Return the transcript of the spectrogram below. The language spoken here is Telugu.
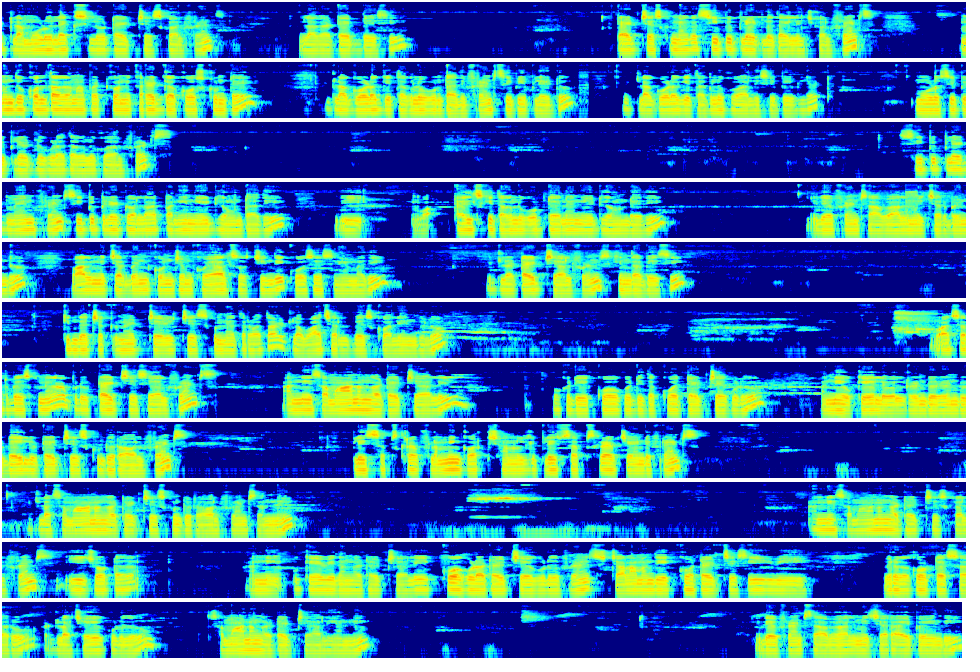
ఇట్లా మూడు లెగ్స్లు టైట్ చేసుకోవాలి ఫ్రెండ్స్. ఇలాగ టైప్ వేసి టైట్ చేసుకున్నాక సిపి ప్లేట్లు తగిలించుకోవాలి ఫ్రెండ్స్. ముందు కొలతగాన పెట్టుకొని కరెక్ట్గా కోసుకుంటే ఇట్లా గోడకి తగులుకుంటుంది ఫ్రెండ్స్ సిపి ప్లేటు. ఇట్లా గోడకి తగులుకోవాలి సిపి ప్లేట్. మూడు సిపి ప్లేట్లు కూడా తగులుకోవాలి friends. CP plate main friends CP plate వల్ల పని నీట్గా ఉంటుంది. ఇది టైల్స్కి తగులుకుంటేనే నీట్గా ఉండేది. ఇదే ఫ్రెండ్స్ ఆ wall mixer bend. Wall mixer bend కొంచెం కోయాల్సి వచ్చింది. కోసేసినాం అది ఇట్లా టైట్ చేయాలి ఫ్రెండ్స్. కింద వేసి కింద చెక్ నైట్ చేసుకున్న తర్వాత ఇట్లా వాచర్లు వేసుకోవాలి ఇందులో. వాచర్ వేసుకున్నాక ఇప్పుడు టైట్ చేసేయాలి ఫ్రెండ్స్. అన్నీ సమానంగా టైట్ చేయాలి. ఒకటి ఎక్కువ ఒకటి తక్కువ టైట్ చేయకూడదు. అన్నీ ఒకే లెవెల్ రెండు రెండు డైలు టైట్ చేసుకుంటూ రావాలి friends. Please subscribe plumbing work ఛానల్కి ప్లీజ్ సబ్స్క్రైబ్ చేయండి ఫ్రెండ్స్. ఇట్లా సమానంగా టైట్ చేసుకుంటూ రావాలి ఫ్రెండ్స్ అన్నీ. అన్నీ సమానంగా టైట్ చేసుకోవాలి ఫ్రెండ్స్. ఈ చోట అన్నీ ఒకే విధంగా టైట్ చేయాలి. ఎక్కువ కూడా టైట్ చేయకూడదు ఫ్రెండ్స్. చాలామంది ఎక్కువ టైట్ చేసి ఇవి విరగకొట్టేస్తారు అట్లా చేయకూడదు. సమానంగా టైట్ చేయాలి అన్నీ. ఇదే ఫ్రెండ్స్ ఆ వాల్ మిక్చర్ అయిపోయింది.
